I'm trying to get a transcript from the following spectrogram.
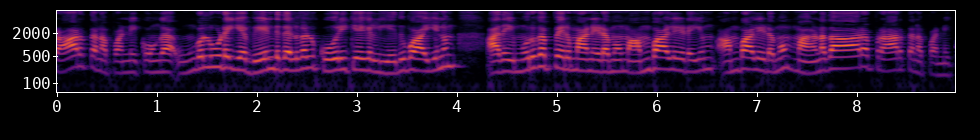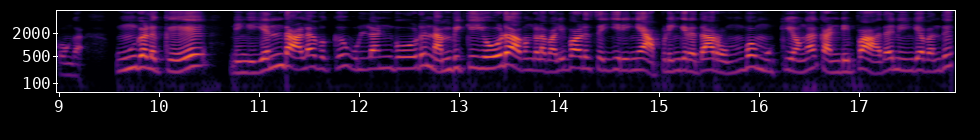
பிரார்த்தனை பண்ணிக்கோங்க. உங்களுடைய வேண்டுதல்கள் கோரிக்கைகள் எதுவாயினும் அதை முருகப்பெருமானிடமும் அம்பாளிடையும் அம்பாளிடமும் மனதார பிரார்த்தனை பண்ணிக்கோங்க. உங்களுக்கு நீங்கள் எந்த அளவுக்கு உள்ளன்போடு நம்பிக்கையோடு அவங்கள வழிபாடு செய்கிறீங்க அப்படிங்கிறது தான் ரொம்ப முக்கியங்க. கண்டிப்பாக அதை நீங்கள் வந்து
